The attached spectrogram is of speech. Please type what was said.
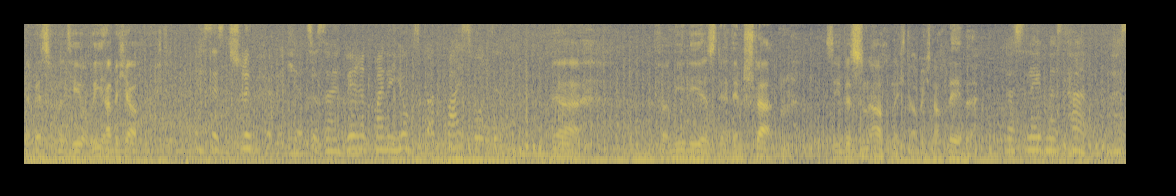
Eine bessere Theorie habe ich auch nicht. Es ist schlimm für mich hier zu sein, während meine Jungs Gott weiß, wo sind. Ja, Familie ist in den Staaten. Sie wissen auch nicht, ob ich noch lebe. Das Leben ist hart, was?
